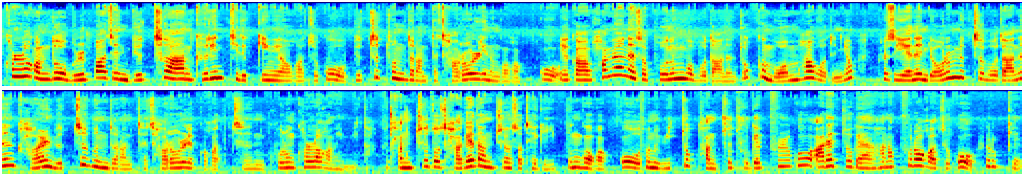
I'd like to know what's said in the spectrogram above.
컬러감도 물 빠진 뮤트한 그린티 느낌이어가지고 뮤트 톤들한테 잘 어울리는 것 같고 얘가 화면에서 보는 것보다는 조금 웜하거든요. 그래서 얘는 여름 뮤트보다는 가을 뮤트 분들한테 잘 어울릴 것 같은 그런 컬러감입니다. 단추도 자개 단추여서 되게 이쁜 것 같고 저는 위쪽 단추 두 개 풀고 아래쪽에 하나 풀어가지고 이렇게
